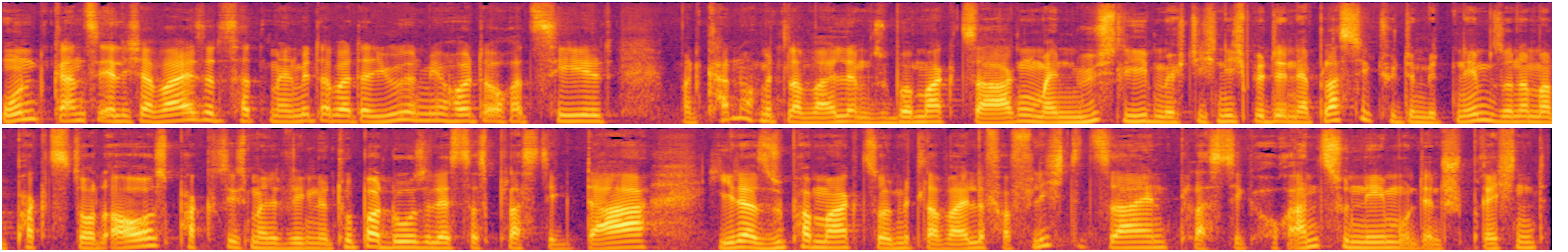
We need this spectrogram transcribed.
Und ganz ehrlicherweise, das hat mein Mitarbeiter Julian mir heute auch erzählt, man kann auch mittlerweile im Supermarkt sagen, mein Müsli möchte ich nicht bitte in der Plastiktüte mitnehmen, sondern man packt es dort aus, packt sich meinetwegen eine Tupperdose, lässt das Plastik da. Jeder Supermarkt soll mittlerweile verpflichtet sein, Plastik auch anzunehmen und entsprechend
